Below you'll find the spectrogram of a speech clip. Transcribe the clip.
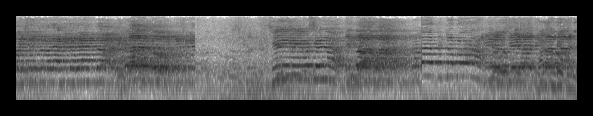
पैसे उचलणाऱ्या अधिकाऱ्यांचा शिवसेना जिंदाबाद जिंदाबाद शिवसेना जिंदाबाद. बाळासाहेब तुम आगे बढ़ो हम तुम्हारे साथ है आम्ही आवाज उठवत राहणार. सर्वसामान्य नागरिक शिवसेना म्हणून या प्रश्नावर आम्ही आवाज उठवतोय आणि असं बन-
